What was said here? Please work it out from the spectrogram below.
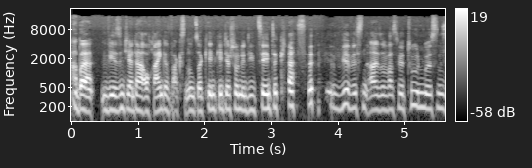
Aber wir sind ja da auch reingewachsen. Unser Kind geht ja schon in die zehnte Klasse. Wir wissen also, was wir tun müssen.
